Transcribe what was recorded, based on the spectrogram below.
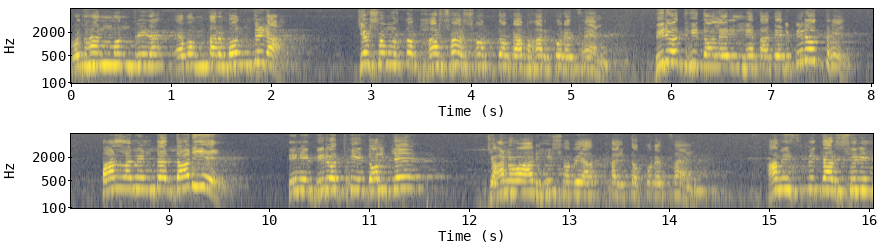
প্রধানমন্ত্রীরা এবং তার মন্ত্রীরা যে সমস্ত ভাষা শব্দ ব্যবহার করেছেন, বিরোধী দলের নেতাদের বিরুদ্ধে পার্লামেন্টে দাঁড়িয়ে তিনি বিরোধী দলকে জানোয়ার হিসাবে আখ্যায়িত করেছেন। আমি স্পিকার শিরিন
